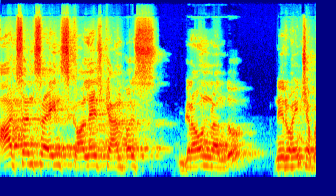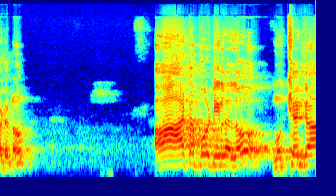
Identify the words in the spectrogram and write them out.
arts and science college campus ground నందు నిర్వహించబడును. ఆ ఆట పోటీలలో ముఖ్యంగా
